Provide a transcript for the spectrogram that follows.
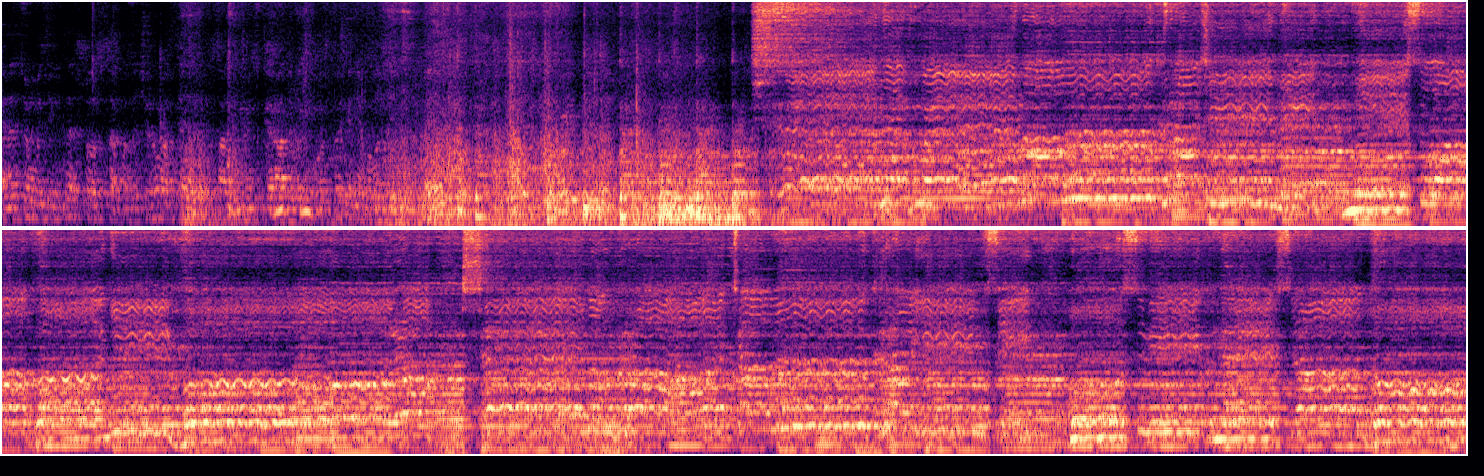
немає, на цьому 76-та позачергова сесія Висоцької міської ради восьмого скликання ні слава, ні усміхнеться доля.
